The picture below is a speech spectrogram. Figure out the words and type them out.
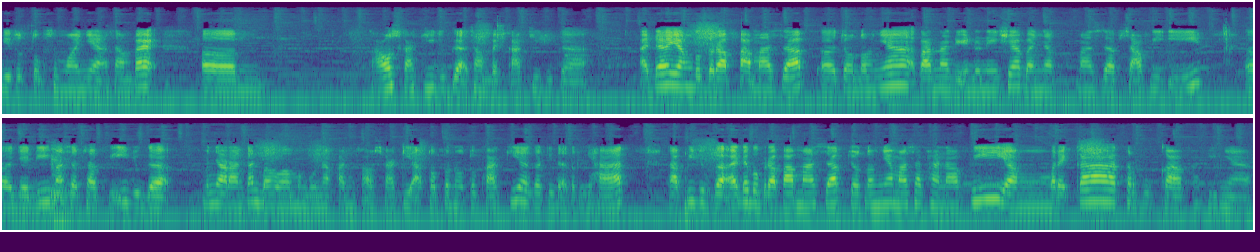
ditutup semuanya sampai um, kaos kaki juga sampai kaki juga ada yang beberapa mazhab e, contohnya karena di Indonesia banyak mazhab Syafi'i e, jadi mazhab Syafi'i juga menyarankan bahwa menggunakan kaos kaki atau penutup kaki agar tidak terlihat. Tapi juga ada beberapa mazhab, contohnya mazhab Hanafi yang mereka terbuka kakinya.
